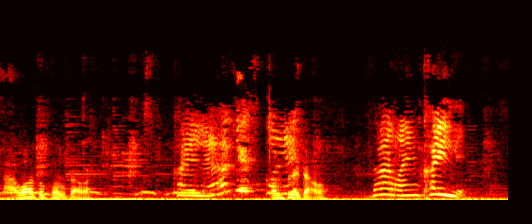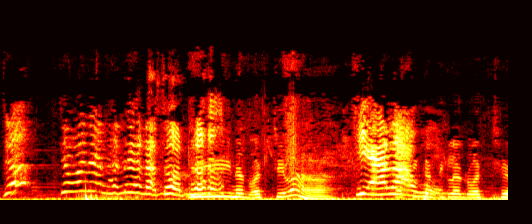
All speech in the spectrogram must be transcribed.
ને આવો હતો ખરું બિસ્કુટ. કમ્પ્લીટ આવો. નાના વચ્ચે વા. ચાર વચ્ચે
